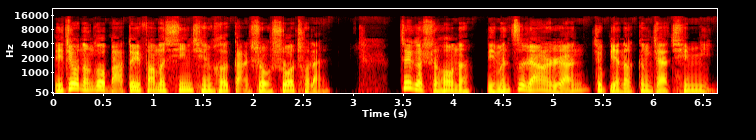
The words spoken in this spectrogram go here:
你就能够把对方的心情和感受说出来。这个时候呢，你们自然而然就变得更加亲密，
